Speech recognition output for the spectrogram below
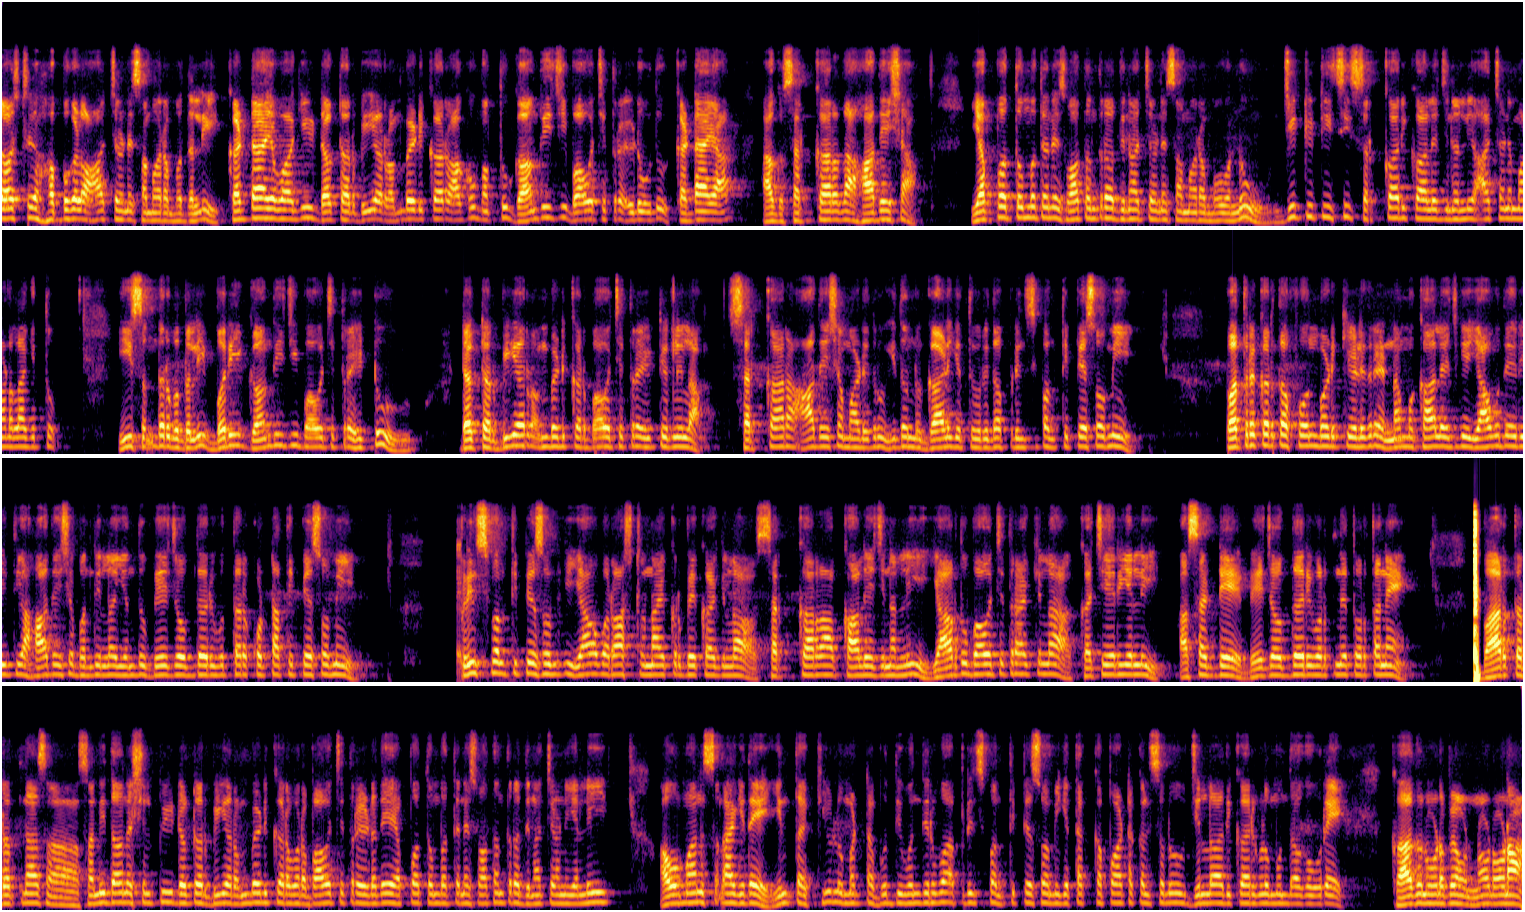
ರಾಷ್ಟ್ರೀಯ ಹಬ್ಬಗಳ ಆಚರಣೆ ಸಮಾರಂಭದಲ್ಲಿ ಕಡ್ಡಾಯವಾಗಿ ಡಾಕ್ಟರ್ ಬಿ ಆರ್ ಅಂಬೇಡ್ಕರ್ ಹಾಗೂ ಮತ್ತು ಗಾಂಧೀಜಿ ಭಾವಚಿತ್ರ ಇಡುವುದು ಕಡ್ಡಾಯ ಹಾಗೂ ಸರ್ಕಾರದ ಆದೇಶ. ಎಪ್ಪತ್ತೊಂಬತ್ತನೇ ಸ್ವಾತಂತ್ರ್ಯ ದಿನಾಚರಣೆ ಸಮಾರಂಭವನ್ನು ಜಿಟಿಟಿಸಿ ಸರ್ಕಾರಿ ಕಾಲೇಜಿನಲ್ಲಿ ಆಚರಣೆ ಮಾಡಲಾಗಿತ್ತು. ಈ ಸಂದರ್ಭದಲ್ಲಿ ಬರೀ ಗಾಂಧೀಜಿ ಭಾವಚಿತ್ರ ಇಟ್ಟು ಡಾಕ್ಟರ್ ಬಿ ಆರ್ ಅಂಬೇಡ್ಕರ್ ಭಾವಚಿತ್ರ ಇಟ್ಟಿರಲಿಲ್ಲ. ಸರ್ಕಾರ ಆದೇಶ ಮಾಡಿದರೂ ಇದನ್ನು ಗಾಳಿಗೆ ತೂರಿದ ಪ್ರಿನ್ಸಿಪಲ್ ತಿಪ್ಪೇಸ್ವಾಮಿ. ಪತ್ರಕರ್ತ ಫೋನ್ ಮಾಡಿ ಕೇಳಿದರೆ, ನಮ್ಮ ಕಾಲೇಜ್ಗೆ ಯಾವುದೇ ರೀತಿಯ ಆದೇಶ ಬಂದಿಲ್ಲ ಎಂದು ಬೇಜವಾಬ್ದಾರಿ ಉತ್ತರ ಕೊಟ್ಟ ತಿಪ್ಪೇಸ್ವಾಮಿ. ಪ್ರಿನ್ಸಿಪಲ್ ತಿಪ್ಪೇಸ್ವಾಮಿಗೆ ಯಾವ ರಾಷ್ಟ್ರ ನಾಯಕರು ಬೇಕಾಗಿಲ್ಲ? ಸರ್ಕಾರ ಕಾಲೇಜಿನಲ್ಲಿ ಯಾರ್ದು ಭಾವಚಿತ್ರ ಹಾಕಿಲ್ಲ. ಕಚೇರಿಯಲ್ಲಿ ಅಸಡ್ಡೆ, ಬೇಜವಾಬ್ದಾರಿ ವರ್ತನೆ ತೋರ್ತಾನೆ. ಭಾರತ ರತ್ನ ಸಂವಿಧಾನ ಶಿಲ್ಪಿ ಡಾಕ್ಟರ್ ಬಿ ಆರ್ ಅಂಬೇಡ್ಕರ್ ಅವರ ಭಾವಚಿತ್ರ ಇಡದೆ ಎಪ್ಪತ್ತೊಂಬತ್ತನೇ ಸ್ವಾತಂತ್ರ್ಯ ದಿನಾಚರಣೆಯಲ್ಲಿ ಅವಮಾನಿಸಲಾಗಿದೆ. ಇಂಥ ಕೀಳು ಮಟ್ಟ ಬುದ್ಧಿ ಹೊಂದಿರುವ ಪ್ರಿನ್ಸಿಪಲ್ ತಿಪ್ಪೇಸ್ವಾಮಿಗೆ ತಕ್ಕ ಪಾಠ ಕಲಿಸಲು ಜಿಲ್ಲಾಧಿಕಾರಿಗಳು ಮುಂದಾಗವರೇ ಕಾದು ನೋಡಬೇ ನೋಡೋಣ.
